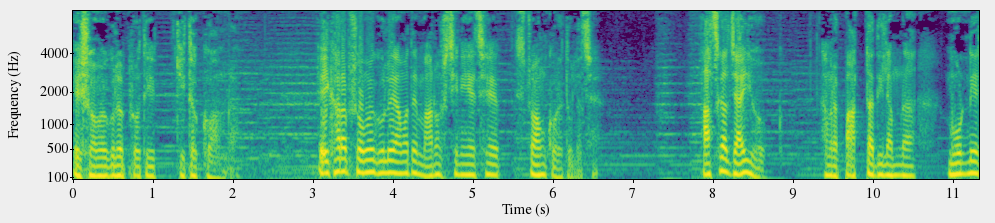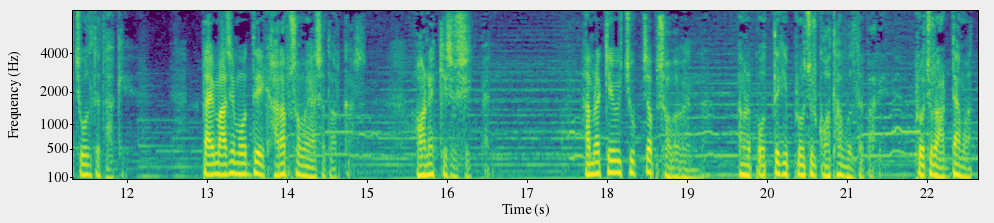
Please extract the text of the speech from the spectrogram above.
এই সময়গুলোর প্রতি কৃতজ্ঞ আমরা। এই খারাপ সময়গুলো আমাদের মানুষ চিনিয়েছে স্ট্রং করে তুলেছে। আজকাল যাই হোক, আমরা পাত্তা দিলাম না, মোড নিয়ে চলতে থাকে। তাই মাঝে মধ্যে এই খারাপ সময় আসা দরকার। অনেক কিছু শিখবেন। আমরা কেউই চুপচাপ স্বভাবের না। আমরা প্রত্যেকে প্রচুর কথা বলতে পারি। প্রচুর আড্ডা মারতে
